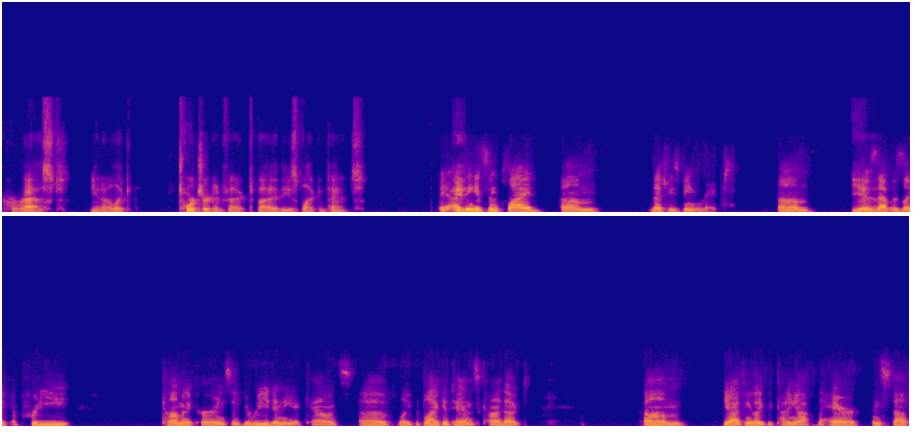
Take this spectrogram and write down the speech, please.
harassed, you know, like tortured, in fact, by these black and tans. I think it's implied um, that she's being raped. Um, Yeah. because that was like a pretty common occurrence. And if you read any accounts of like the black and tans conduct, um, yeah, I think like the cutting off the hair and stuff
